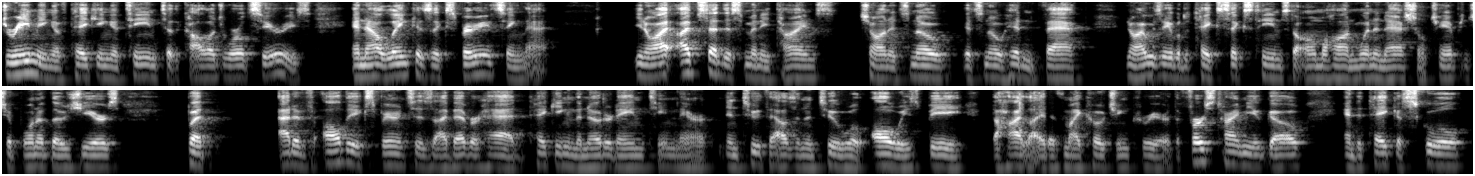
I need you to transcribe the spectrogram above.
dreaming of taking a team to the College World Series. And now Link is experiencing that. You know, I, have said this many times, Sean, it's no, it's no hidden fact. You know, I was able to take six teams to Omaha and win a national championship one of those years. But out of all the experiences I've ever had, taking the Notre Dame team there in 2002 will always be the highlight of my coaching career. The first time you go and to take a school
